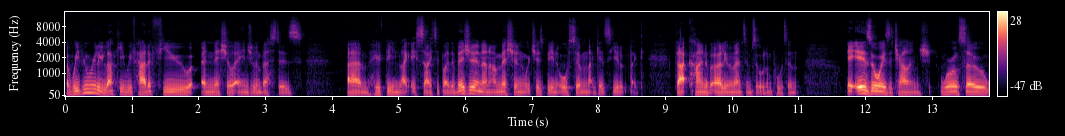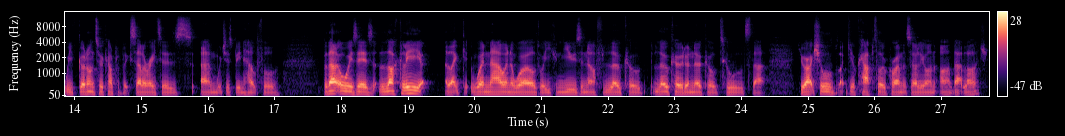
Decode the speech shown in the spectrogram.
uh, we've been really lucky. We've had a few initial angel investors um, who've been like excited by the vision and our mission, which has been awesome. And That gives you like that kind of early momentum is all important. It is always a challenge. We're also we've got onto a couple of accelerators, um, which has been helpful, but that always is. Luckily, like we're now in a world where you can use enough low code, low code or no code tools that your actual like your capital requirements early on aren't that large.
